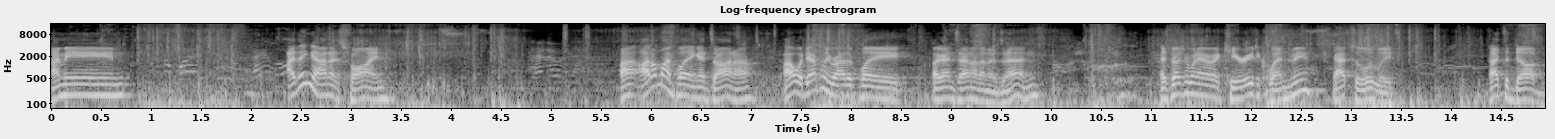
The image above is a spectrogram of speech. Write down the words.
I mean, I think Ana's fine. I, I don't mind playing against Ana. I would definitely rather play against Ana than a Zen. Especially when I have a Kiri to cleanse me. Absolutely. That's a dub.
